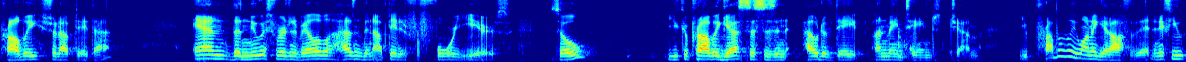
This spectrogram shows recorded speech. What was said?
probably should update that. And the newest version available hasn't been updated for four years. So you could probably guess this is an out-of-date, unmaintained gem. You probably want to get off of it. And if you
